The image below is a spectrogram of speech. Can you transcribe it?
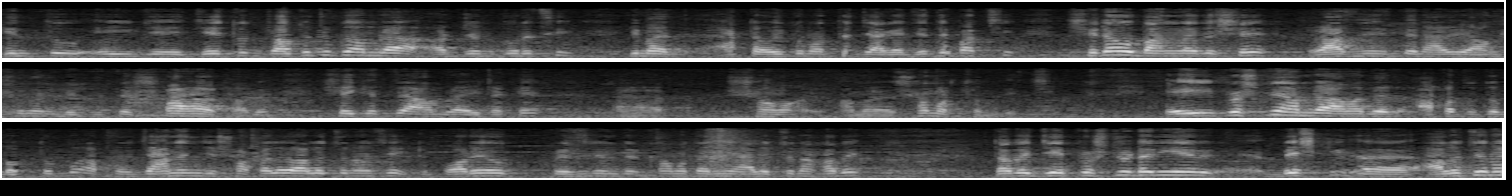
কিন্তু এই যে যতটুকু আমরা অর্জন করেছি, কিংবা একটা ঐকমত্যের জায়গায় যেতে পারছি, সেটাও বাংলাদেশে রাজনীতিতে নারীর অংশগ্রহণ বৃদ্ধিতে সহায়ক হবে। সেই ক্ষেত্রে আমরা এটাকে আমরা সমর্থন দিচ্ছি। এই প্রশ্নে আমরা আমাদের আপাতত বক্তব্য। আপনারা জানেন যে সকালেও আলোচনা হয়েছে, একটু পরেও প্রেসিডেন্টের ক্ষমতা নিয়ে আলোচনা হবে। তবে যে প্রশ্নটা নিয়ে বেশ আলোচনা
